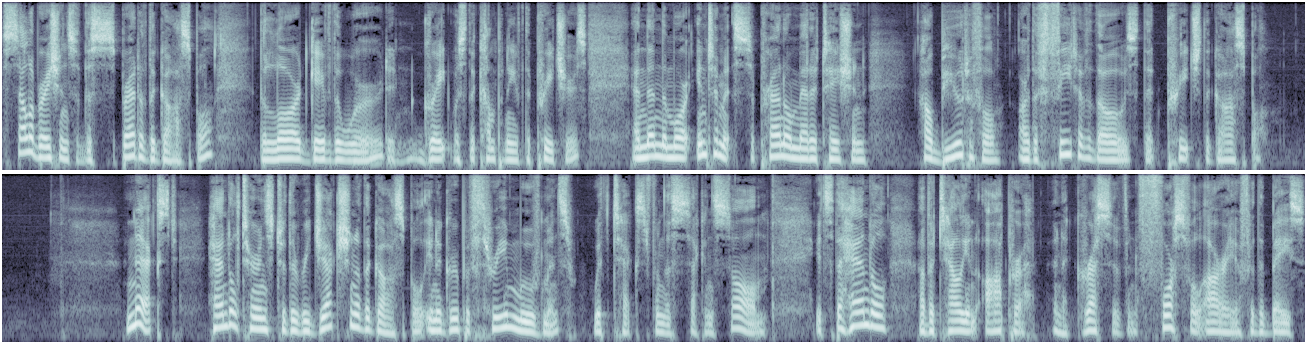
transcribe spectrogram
celebrations of the spread of the gospel, the Lord gave the word, and great was the company of the preachers, and then the more intimate soprano meditation, how beautiful are the feet of those that preach the gospel. Next, Handel turns to the rejection of the gospel in a group of three movements with text from the second psalm. It's the Handel of Italian opera, an aggressive and forceful aria for the bass.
